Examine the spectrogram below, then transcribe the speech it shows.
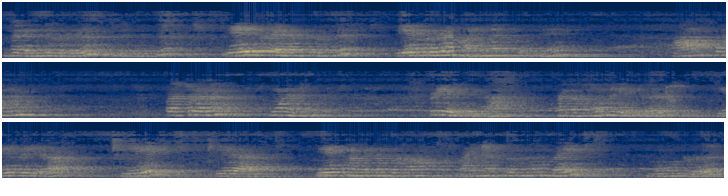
இந்த ரெண்டு விடையும் எடுத்துட்டு ஏழு இடத்துல வந்து ஏழு மைனஸ் ஒன்று ஆறு சமம் ஃபர்ஸ்ட் ஒன்று மூணு இப்படி இருக்குன்னா அந்த மூணு எண்கள் ஏவையா ஏ ஏஆர் ஏக்கு நம்ம என்ன பண்ணோம் மைனஸ் ஒன்று பை மூன்று.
